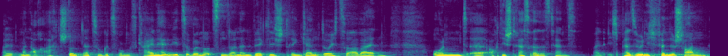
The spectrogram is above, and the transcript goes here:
weil man auch acht Stunden dazu gezwungen ist, kein Handy zu benutzen, sondern wirklich stringent durchzuarbeiten und äh, auch die Stressresistenz. Weil ich persönlich finde schon,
